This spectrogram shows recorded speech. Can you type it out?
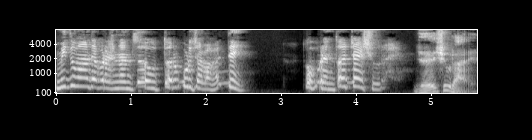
मी तुम्हाला त्या प्रश्नांचं उत्तर पुढच्या भागात देईन. तोपर्यंत जय शिवराय. जय शिवराय.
